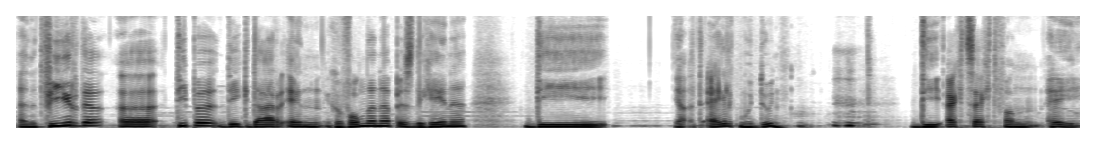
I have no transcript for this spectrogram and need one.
En het vierde eh, type die ik daarin gevonden heb, is degene die ja, het eigenlijk moet doen. Mhm. Die echt zegt van, hey,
